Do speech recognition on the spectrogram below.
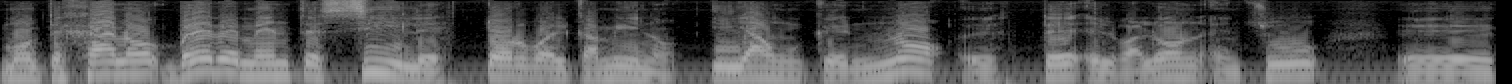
Montejano brevemente sí le estorba el camino. Y aunque no esté el balón en su eh,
